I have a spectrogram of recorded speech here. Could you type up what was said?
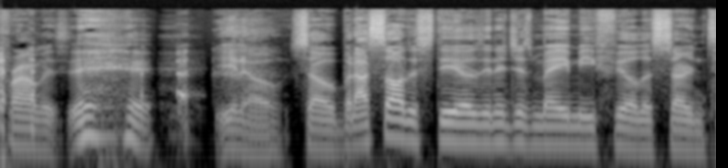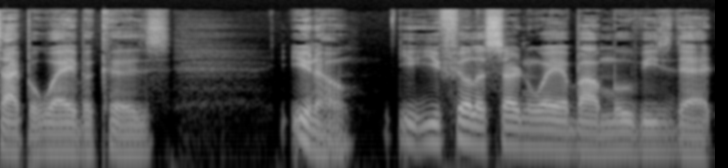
promise. you know. So, but I saw the steals and it just made me feel a certain type of way because, you know, you you feel a certain way about movies that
